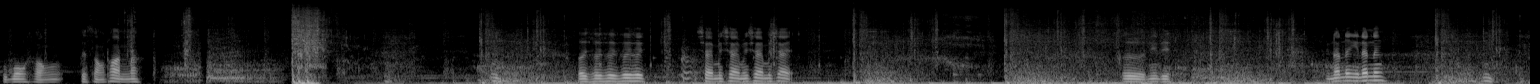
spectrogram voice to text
อุโมงค์สองเป็นสองท่อนเนาะเฮ้ยเฮ้ยเฮ้ยเฮ้ยใช่ไม่ใช่ไม่ใช่ไม่ใช่ เออ นี่ดิอีกนัดหนึงอีกนัดหนึงอืมอึ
